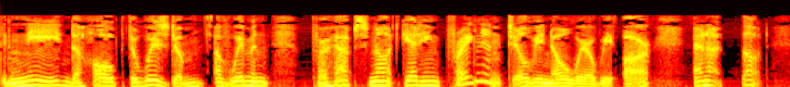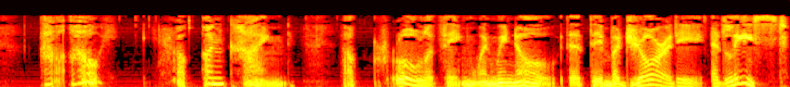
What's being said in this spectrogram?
the need, the hope, the wisdom of women perhaps not getting pregnant till we know where we are. And I thought, how how how unkind, how cruel a thing when we know that the majority, at least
